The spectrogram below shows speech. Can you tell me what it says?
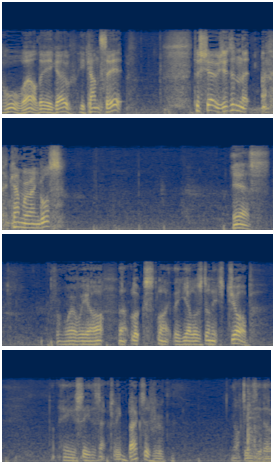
Oh, well, there you go. You can't see it. Just shows you, doesn't it? Camera angles. Yes, from where we are, that looks like the yellow's done its job. But here you see there's actually bags of room. Not easy though.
